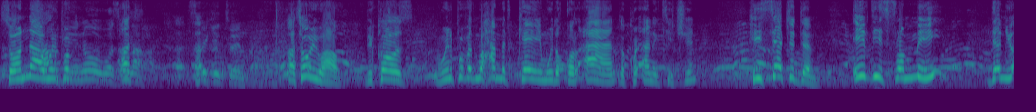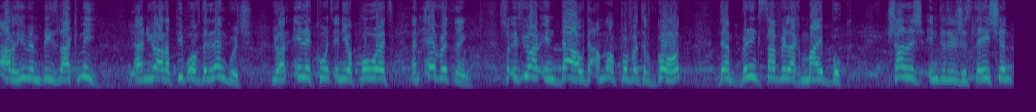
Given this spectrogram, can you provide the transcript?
So now, How do you know it was I- Allah speaking to him? I'll tell you how. Because when Prophet Muhammad came with the Quran, the Quranic teaching, he said to them, if this is from me, then you are human beings like me. And you are a people of the language. You are eloquent in your poets and everything. So if you are in doubt that I'm not a prophet of God, then bring something like my book. Challenge in the legislation,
